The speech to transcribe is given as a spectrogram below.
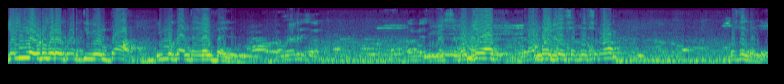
ಗೆಲ್ಲಿನ ಉಡುಗೊರೆ ಕೊಡ್ತೀವಿ ಅಂತ ಈ ಮುಖಾಂತರ ಹೇಳ್ತಾ ಇದ್ದೀವಿ ಮಂಜುನಾಥ್ ಗ್ರಾಮ ಪಂಚಾಯತ್ ಸದಸ್ಯರು ಬಸಗಳ್ಳಿ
